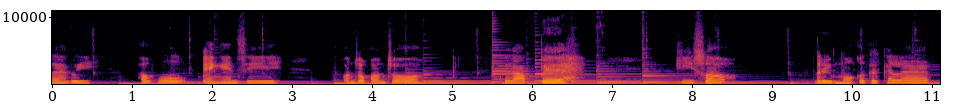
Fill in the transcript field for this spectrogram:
lah kuwi aku pengen sih konco-konco kabeh. Kiso terima kegagalan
